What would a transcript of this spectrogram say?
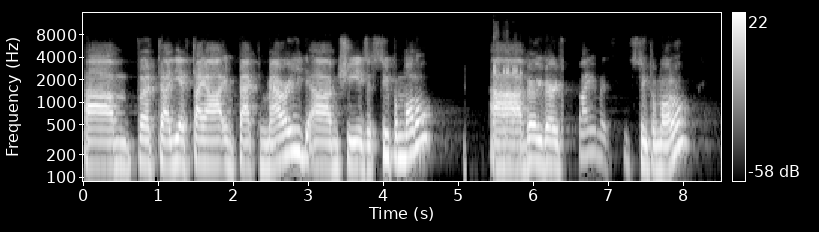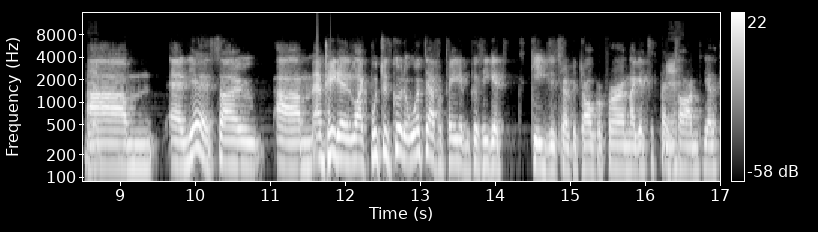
Um, but uh, yes, they are in fact married. Um, she is a supermodel, uh, very very famous supermodel. Yeah. Um, and yeah, so um, and Peter, like, which is good. It worked out for Peter because he gets gigs as her photographer, and they get to spend Yeah. time together,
